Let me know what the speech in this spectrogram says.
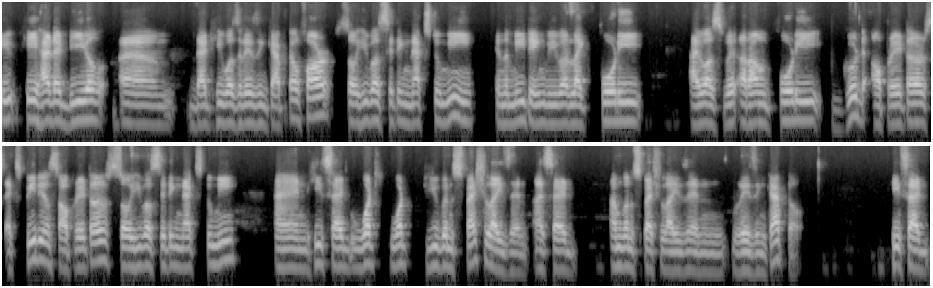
He, he had a deal um, that he was raising capital for. So he was sitting next to me in the meeting. We were like 40, I was around 40 good operators, experienced operators. So he was sitting next to me and he said, What what you going to specialize in? I said, I'm going to specialize in raising capital. He said,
